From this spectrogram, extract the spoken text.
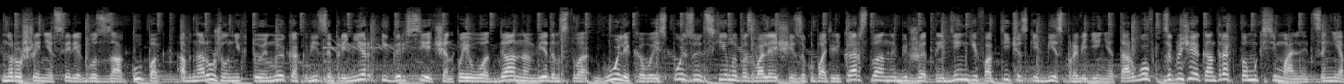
Нарушение в сфере госзакупок обнаружил никто иной, как вице-премьер Игорь Сечин. По его данным, ведомство Голикова использует схемы, позволяющие закупать лекарства на бюджетные деньги фактически без проведения торгов, заключая контракт по максимальной цене.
